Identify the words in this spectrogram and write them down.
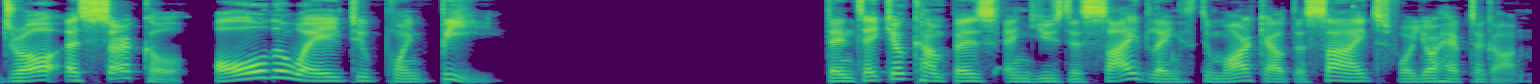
Draw a circle all the way to point B then take your compass and use the side length to mark out the sides for your heptagon.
